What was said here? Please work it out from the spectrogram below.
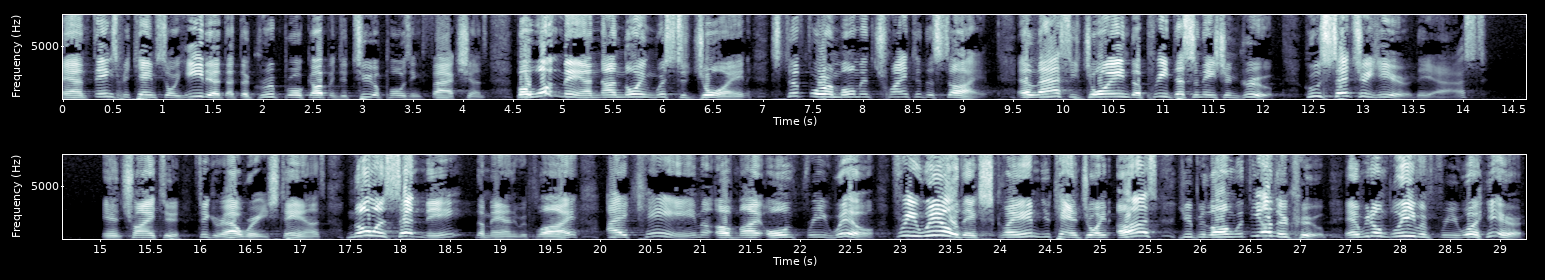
and things became so heated that the group broke up into two opposing factions. But one man, not knowing which to join, stood for a moment trying to decide. At last, he joined the predestination group. Who sent you here? They asked, in trying to figure out where he stands. No one sent me, the man replied. I came of my own free will. Free will, they exclaimed. You can't join us. You belong with the other group. And we don't believe in free will here.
